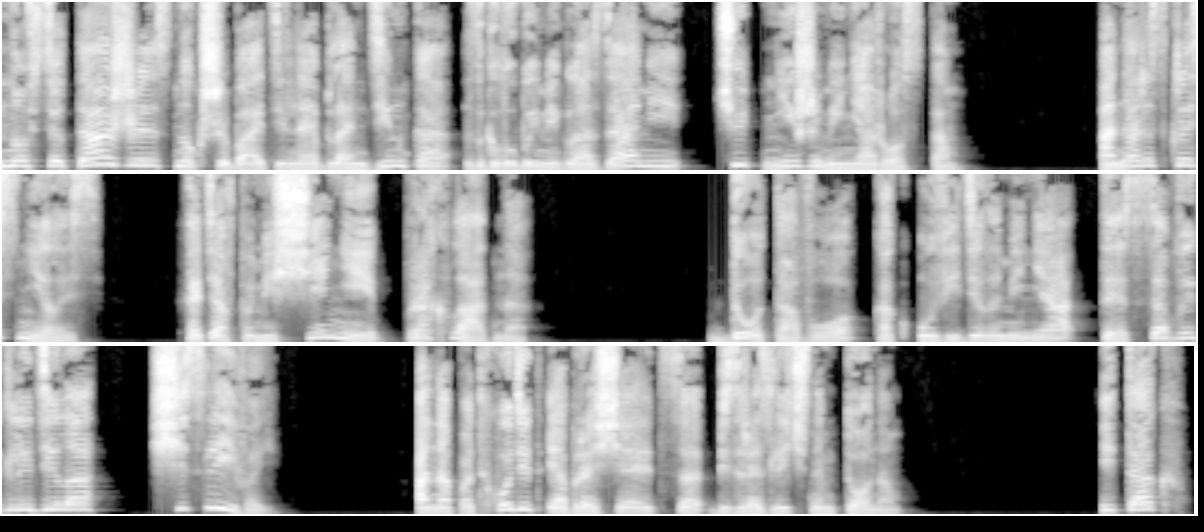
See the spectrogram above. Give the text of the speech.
но все та же сногсшибательная блондинка с голубыми глазами, чуть ниже меня ростом. Она раскраснелась, хотя в помещении прохладно. До того, как увидела меня, Тесса выглядела счастливой. Она подходит и обращается безразличным тоном. Итак,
